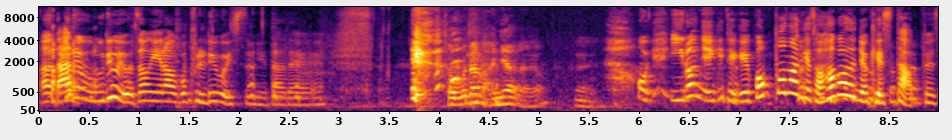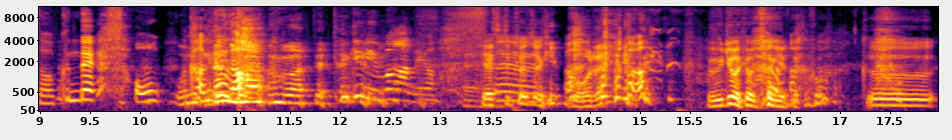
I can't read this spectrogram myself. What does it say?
아, 나름 의료 요정이라고 불리고 있습니다. 네. 저보다 많이 알아요. 어, 이런 얘기 되게 뻔뻔하게 저 하거든요 게스트 앞에서. 근데 어, 같아. 되게 민망하네요. 게스트 네. 표정이 뭐래? 의료 요정이라고. 그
